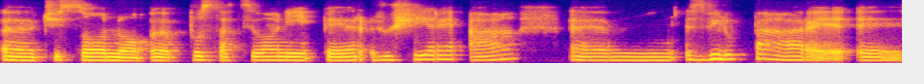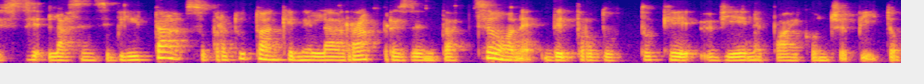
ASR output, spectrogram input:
eh, ci sono eh, postazioni per riuscire a ehm, sviluppare eh, la sensibilità, soprattutto anche nella rappresentazione del prodotto che viene poi concepito.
